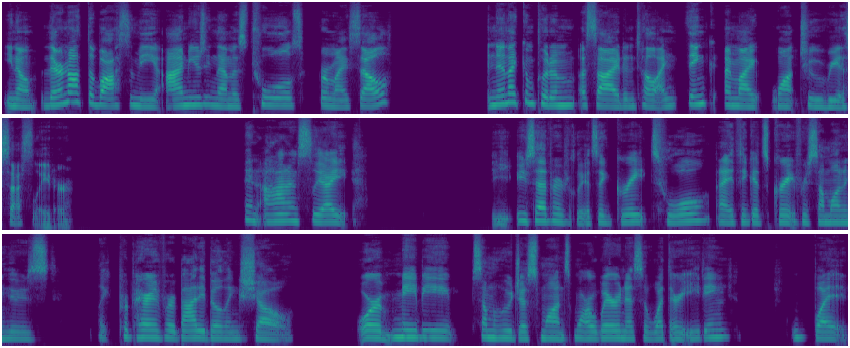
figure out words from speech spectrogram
you know, they're not the boss of me. I'm using them as tools for myself. And then I can put them aside until I think I might want to reassess later. And honestly, I you said perfectly. It's a great tool. And I think it's great for someone who's like preparing for a bodybuilding show or mm-hmm. maybe someone who just wants more awareness of what they're eating. But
